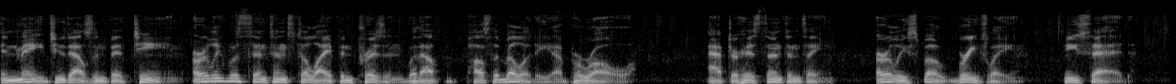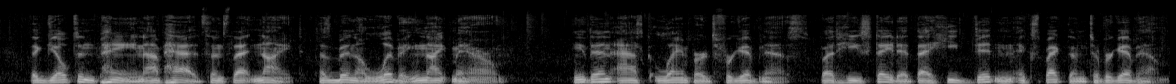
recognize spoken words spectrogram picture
In May 2015, Early was sentenced to life in prison without the possibility of parole. After his sentencing, Early spoke briefly. He said, The guilt and pain I've had since that night has been a living nightmare. He then asked Lampert's forgiveness, but he stated that he didn't expect them to forgive him,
